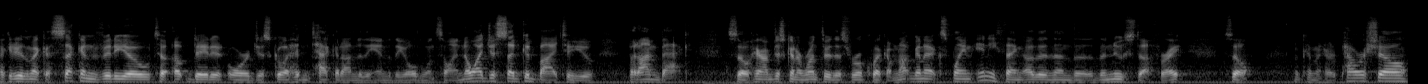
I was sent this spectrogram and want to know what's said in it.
I could either make a second video to update it, or just go ahead and tack it onto the end of the old one. So I know I just said goodbye to you, but I'm back. So here I'm just going to run through this real quick. I'm not going to explain anything other than the the new stuff, right? So I'm coming here to PowerShell,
